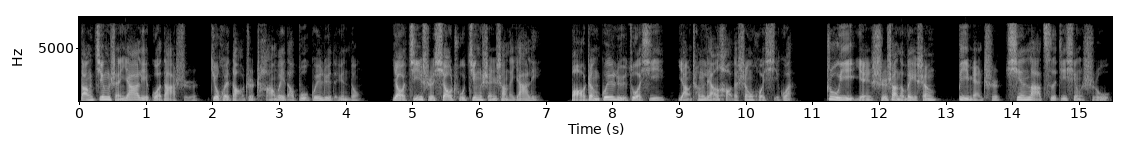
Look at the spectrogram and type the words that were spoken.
当精神压力过大时，就会导致肠胃道不规律的运动。要及时消除精神上的压力，保证规律作息，养成良好的生活习惯，注意饮食上的卫生。避免吃辛辣刺激性食物。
